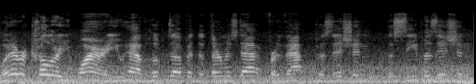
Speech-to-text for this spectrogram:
whatever color you wire you have hooked up at the thermostat for that position the C position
